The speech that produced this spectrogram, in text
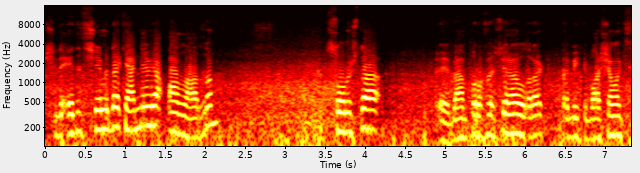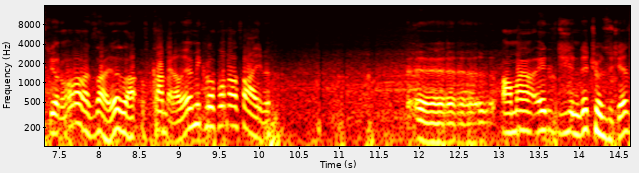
şimdi edit işimi de kendim yapmam lazım. Sonuçta e, ben profesyonel olarak tabii ki başlamak istiyorum ama ben sadece za- kamera ve mikrofona sahibim. Ee, ama edit de çözeceğiz.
